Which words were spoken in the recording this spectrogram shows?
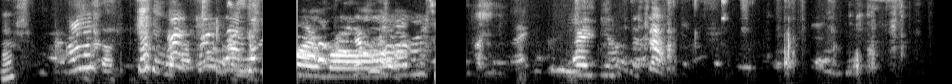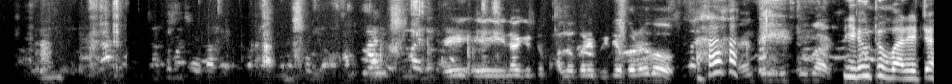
হুম? এই এই এনাকে একটু ভালো করে ভিডিও করে গো ইউটিউবার ইউটিউবার এটা।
